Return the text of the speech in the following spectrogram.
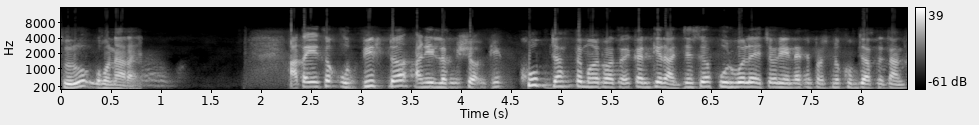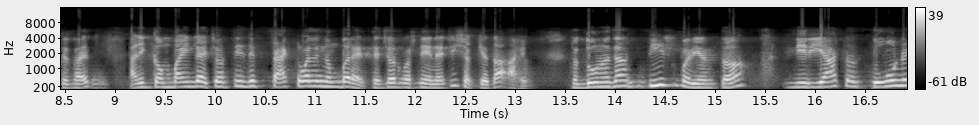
सुरू होणार आहे. आता याचं उद्दिष्ट आणि लक्ष हे खूप जास्त महत्वाचं आहे कारण की राज्यसेवा पूर्वला याच्यावर येण्याचे प्रश्न खूप जास्त चान्सेस आहेत. आणि कंबाईनला याच्यावरती जे फॅक्ट वाले नंबर आहेत त्याच्यावर प्रश्न येण्याची शक्यता आहे. तर दोन हजार तीस पर्यंत निर्यात दोन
